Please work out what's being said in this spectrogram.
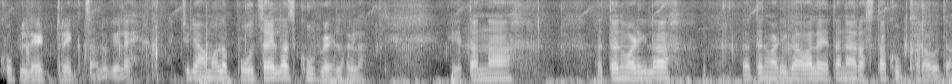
खूप लेट ट्रेक चालू केला आहे ॲक्च्युली आम्हाला पोचायलाच खूप वेळ लागला. येताना रतनवाडीला रतनवाडी गावाला येताना रस्ता खूप खराब होता.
